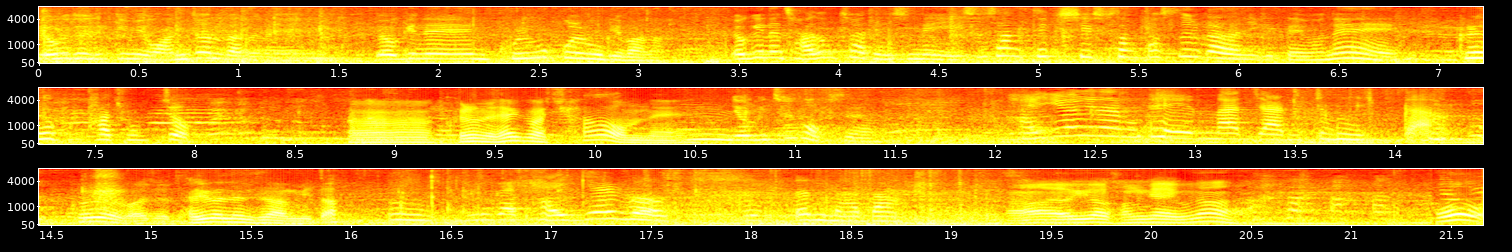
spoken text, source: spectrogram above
여기도 느낌이 완전 다르네. 여기는 골목골목이 많아. 여기는 자동차 대신에 이 수상 택시, 수상 버스가 다니기 때문에 그래서 다 좁죠. 아 그러네 생각보다 차가 없네 음, 여기 차가 없어요. 달걀 냄새 나지 않습니까? 그래 맞아 달걀 냄새 납니다 응, 누가 달걀 먹었나 봐. 아 여기가 광장이구나 어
